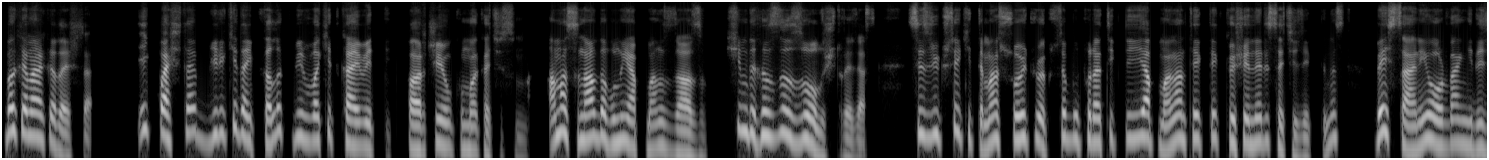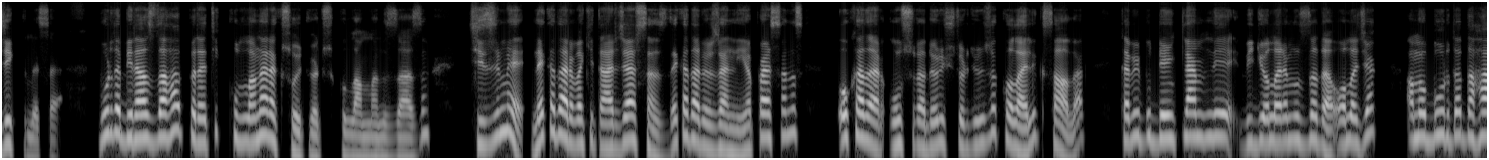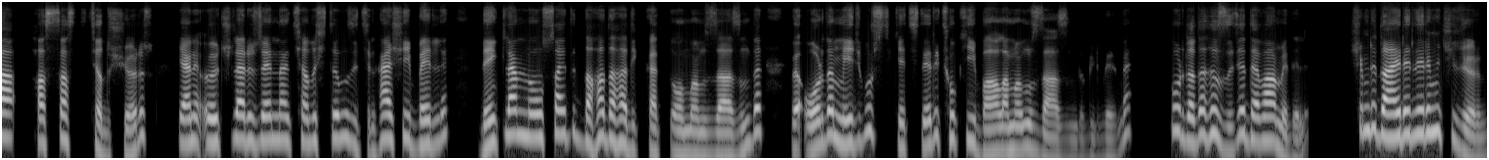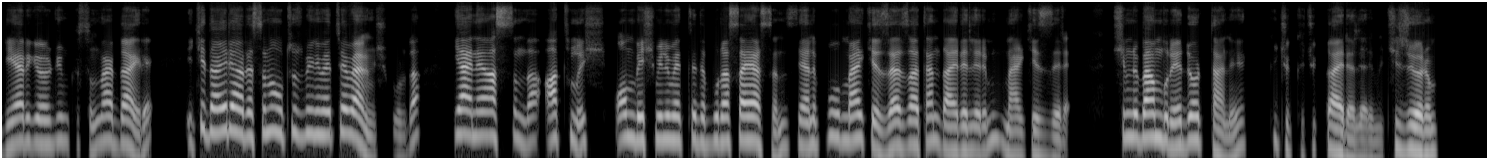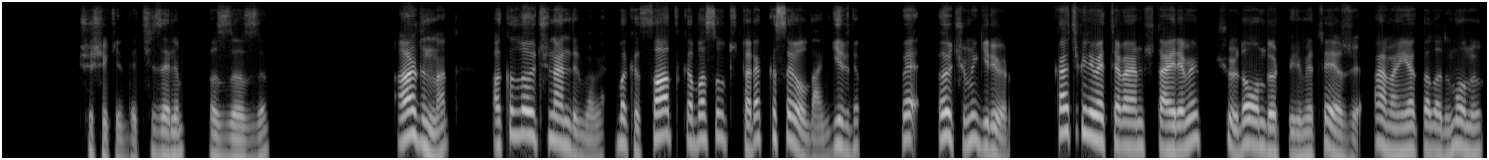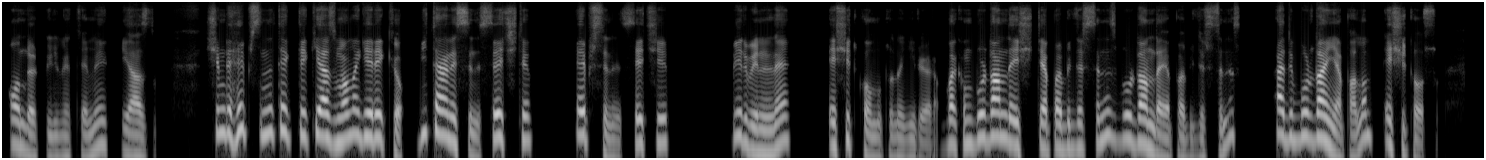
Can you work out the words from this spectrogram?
Bakın arkadaşlar ilk başta 1-2 dakikalık bir vakit kaybettik parçayı okumak açısından. Ama sınavda bunu yapmanız lazım. Şimdi hızlı hızlı oluşturacağız. Siz yüksek ihtimal SolidWorks'te bu pratikliği yapmadan tek tek köşeleri seçecektiniz. 5 saniye oradan gidecekti mesela. Burada biraz daha pratik kullanarak SolidWorks'u kullanmanız lazım. Çizime ne kadar vakit harcarsanız, ne kadar özenli yaparsanız o kadar unsura dönüştürdüğünüzde kolaylık sağlar. Tabii bu denklemli videolarımızda da olacak ama burada daha hassas çalışıyoruz. Yani ölçüler üzerinden çalıştığımız için her şey belli. Denklemle olsaydı daha daha dikkatli olmamız lazımdı ve orada mecbur skeçleri çok iyi bağlamamız lazımdı birbirine. Burada da hızlıca devam edelim. Şimdi dairelerimi çiziyorum. Diğer gördüğüm kısımlar daire. İki daire arasına 30 mm vermiş burada. Yani aslında 60, 15 mm de burası sayarsanız yani bu merkezler zaten dairelerimin merkezleri. Şimdi ben buraya 4 tane küçük küçük dairelerimi çiziyorum. Şu şekilde çizelim hızlı hızlı. Ardından akıllı ölçülendirmeme. Bakın sağ tıka basılı tutarak kısa yoldan girdim ve ölçümü giriyorum. Kaç milimetre vermiş dairemi? Şurada 14 milimetre yazıyor. Hemen yakaladım onu 14 milimetremi yazdım. Şimdi hepsini tek tek yazmama gerek yok. Bir tanesini seçtim. Hepsini seçip birbirine eşit komutuna giriyorum. Bakın buradan da eşit yapabilirsiniz. Buradan da yapabilirsiniz. Hadi buradan yapalım. Eşit olsun.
